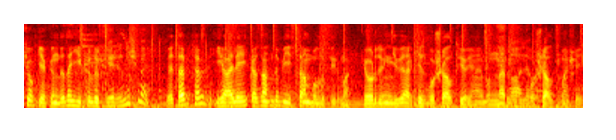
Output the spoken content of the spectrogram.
Çok yakında da yıkılır. Verilmiş mi? Ve tabii tabii ihaleyi kazandı bir İstanbullu firma. Gördüğün gibi herkes boşaltıyor yani bunlar Şu boşaltma şeyi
